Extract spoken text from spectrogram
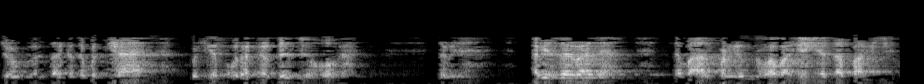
جو اللہ کا جو بچہ ہے، اس کے پورا کرنے سے ہوگا۔ ابھی سر ہے۔ نماز پڑھ کر دعا مانگیں گے اللہ پاک سے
